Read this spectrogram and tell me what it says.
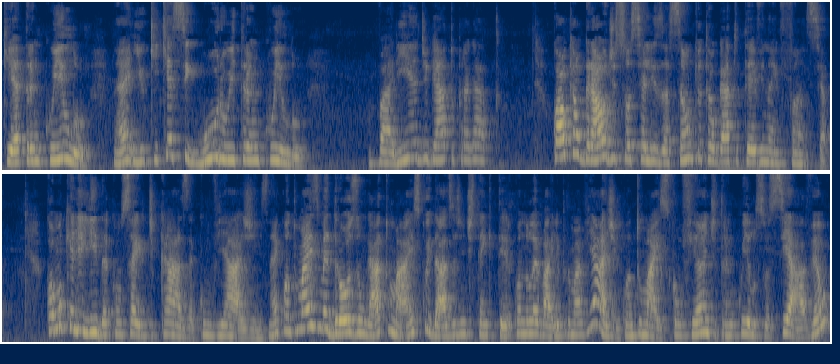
que é tranquilo, né? E o que, que é seguro e tranquilo? Varia de gato para gato. Qual que é o grau de socialização que o teu gato teve na infância? Como que ele lida com sair de casa, com viagens, né? Quanto mais medroso um gato, mais cuidados a gente tem que ter quando levar ele para uma viagem. Quanto mais confiante, tranquilo, sociável,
